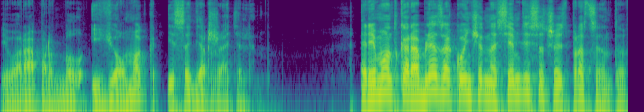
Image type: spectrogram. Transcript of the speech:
Его рапорт был емок и содержателен. Ремонт корабля закончен на 76%.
